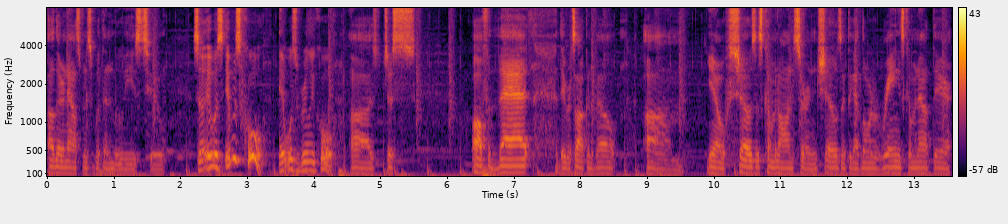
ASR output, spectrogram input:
other announcements within movies too so it was it was cool it was really cool uh just off of that they were talking about um you know shows that's coming on certain shows like they got lord of the rings coming out there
